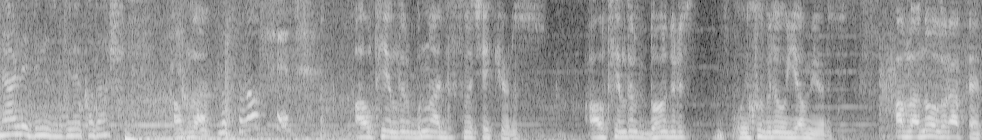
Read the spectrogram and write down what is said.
Neredeydiniz bugüne kadar? Abla, Nasıl affet? altı yıldır bunun acısını çekiyoruz. Altı yıldır doğru dürüst uyku bile uyuyamıyoruz. Abla ne olur affet.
